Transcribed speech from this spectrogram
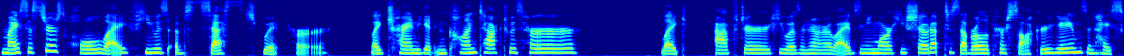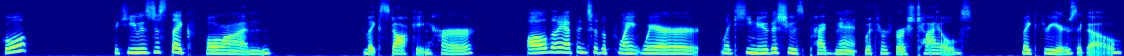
my sister's whole life he was obsessed with her like trying to get in contact with her. Like after he wasn't in our lives anymore he showed up to several of her soccer games in high school. Like he was just like full on like stalking her all the way up until the point where like he knew that she was pregnant with her first child like three years ago.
